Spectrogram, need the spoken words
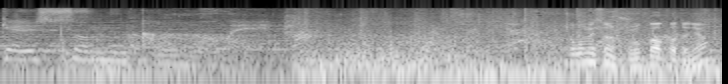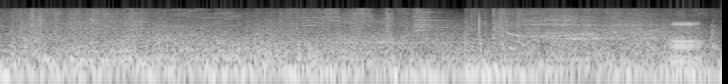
깰수 없는 악몽을 조금 있으면 죽을 것 같거든요. 어.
